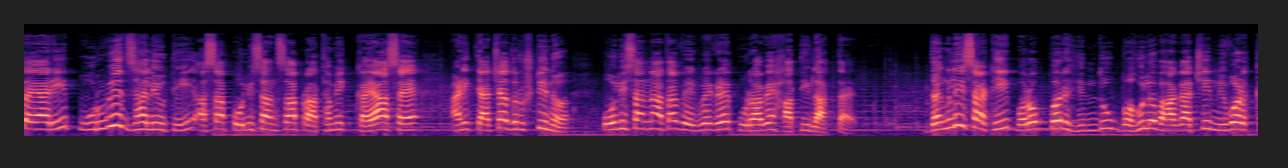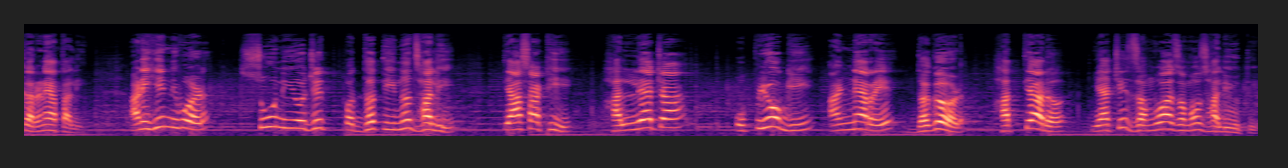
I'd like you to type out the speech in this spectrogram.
तयारी पूर्वीच झाली होती असा पोलिसांचा प्राथमिक कयास आहे आणि त्याच्या दृष्टीनं पोलिसांना आता वेगवेगळे पुरावे हाती लागत आहेत दंगलीसाठी बरोबर हिंदू बहुल भागाची निवड करण्यात आली आणि ही निवड सुनियोजित पद्धतीनं झाली. त्यासाठी हल्ल्याच्या उपयोगी आणणारे दगड हत्यारं याची जमवाजमव झाली होती.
